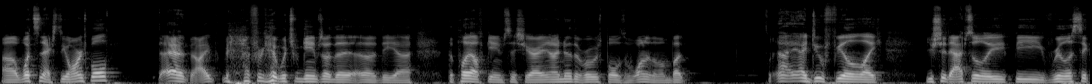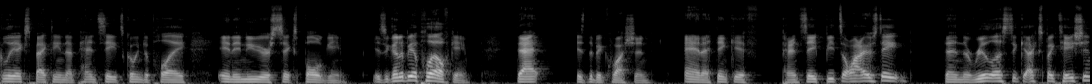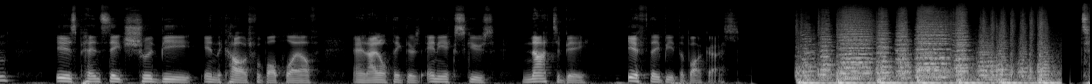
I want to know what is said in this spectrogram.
Uh, what's next? The Orange Bowl. I, I forget which games are the uh, the uh, the playoff games this year. I know the Rose Bowl is one of them, but I, I do feel like you should absolutely be realistically expecting that Penn State's going to play in a New Year's Six bowl game. Is it going to be a playoff game? That is the big question. And I think if Penn State beats Ohio State, then the realistic expectation is Penn State should be in the college football playoff. And I don't think there's any excuse not to be if they beat the Buckeyes.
